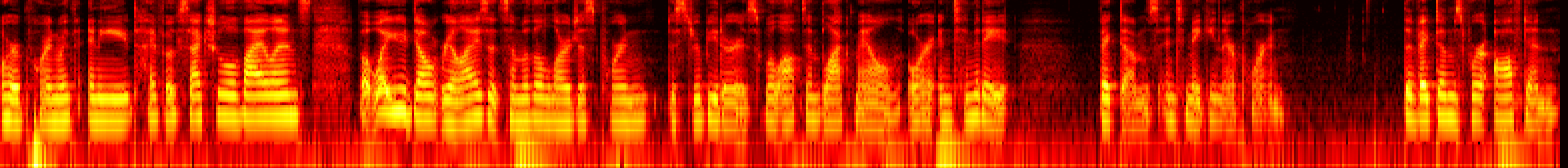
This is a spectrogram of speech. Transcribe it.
or porn with any type of sexual violence, but what you don't realize is some of the largest porn distributors will often blackmail or intimidate victims into making their porn. The victims were often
